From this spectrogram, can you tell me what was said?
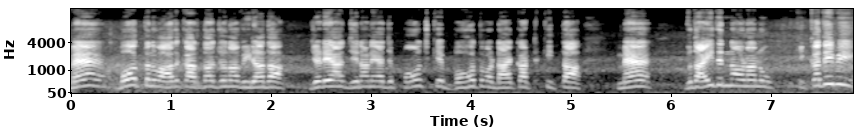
ਮੈਂ ਬਹੁਤ ਧੰਨਵਾਦ ਕਰਦਾ ਜੋ ਉਹਨਾਂ ਵੀਰਾਂ ਦਾ। ਜਿਹੜੇ ਆ ਜਿਨ੍ਹਾਂ ਨੇ ਅੱਜ ਪਹੁੰਚ ਕੇ ਬਹੁਤ ਵੱਡਾ ਇਕੱਠ ਕੀਤਾ। ਮੈਂ ਵਧਾਈ ਦਿੰਦਾ ਉਹਨਾਂ ਨੂੰ ਕਿ ਕਦੀ ਵੀ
